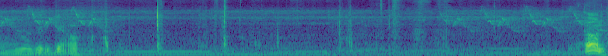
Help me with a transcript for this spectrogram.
And we're good to go. Done.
